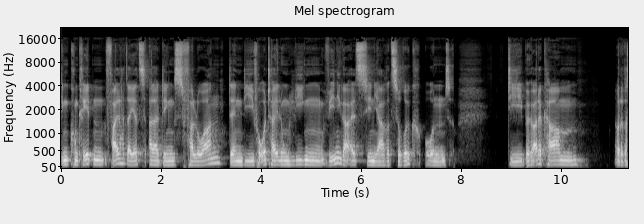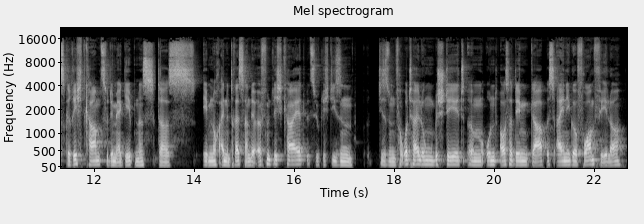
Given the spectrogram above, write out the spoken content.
Den konkreten Fall hat er jetzt allerdings verloren, denn die Verurteilungen liegen weniger als zehn Jahre zurück und die Behörde kam oder das Gericht kam zu dem Ergebnis, dass eben noch ein Interesse an der Öffentlichkeit bezüglich diesen diesen Verurteilungen besteht ähm, und außerdem gab es einige Formfehler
